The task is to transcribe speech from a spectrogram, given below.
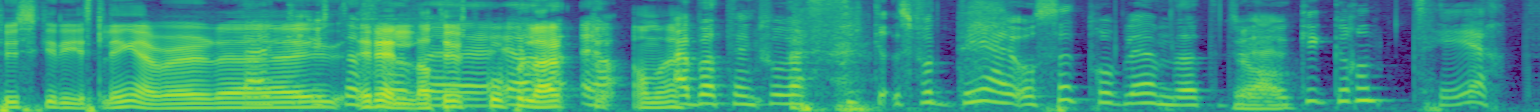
Tysk Riesling er vel uh, er eh, utenfor, relativt eh, populært, ja, ja. Anne. Jeg bare tenkte for å være sikker, for det er jo også et problem. Det at du Ja. er jo ikke garantert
